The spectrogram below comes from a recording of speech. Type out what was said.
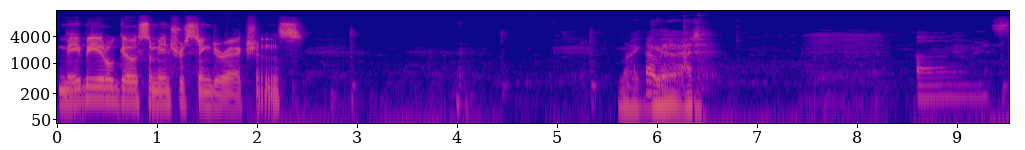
maybe it'll go some interesting directions. My Oh, wait. god. Oh, I see.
